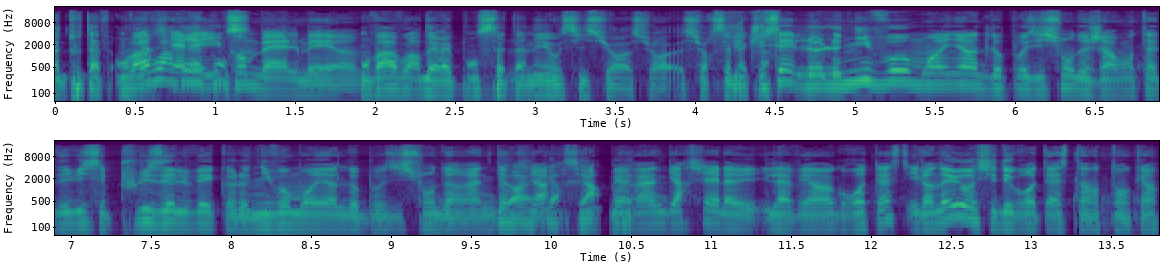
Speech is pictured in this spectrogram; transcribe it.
Ouais, Tout à fait. On va avoir des réponses. Campbell, mais euh, On va avoir des réponses cette année aussi sur, sur, sur ces tu, tu mecs-là. sais, le, le niveau moyen de l'opposition de Gervonta Davis est plus élevé que le niveau moyen de l'opposition de Ryan De Garcia. Ryan Garcia. Mais ouais. Ryan Garcia, il avait, il avait un gros test. Il en a eu aussi des gros tests, hein, Tank. hein.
